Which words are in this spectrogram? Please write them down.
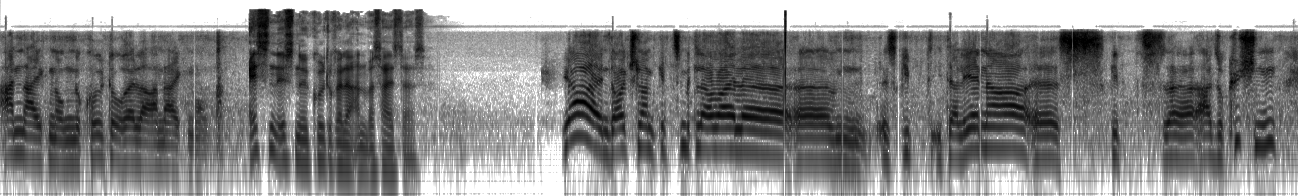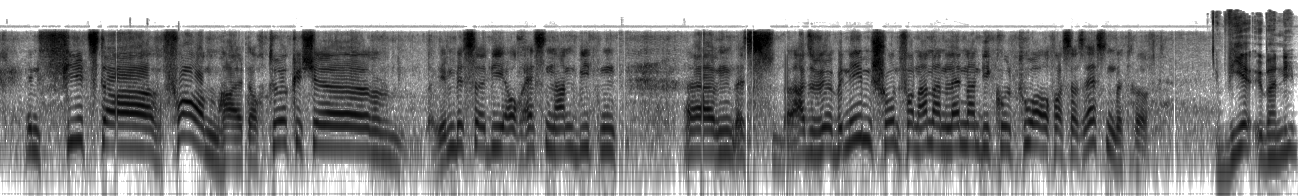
Aneignung, eine kulturelle Aneignung. Essen ist eine kulturelle An. Was heißt das? Ja, in Deutschland gibt es mittlerweile, ähm, es gibt Italiener, es gibt äh, also Küchen in vielster Form halt, auch türkische Imbisse, die auch Essen anbieten. Ähm, es, also wir übernehmen schon von anderen Ländern die Kultur, auch was das Essen betrifft. Wir übernehmen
